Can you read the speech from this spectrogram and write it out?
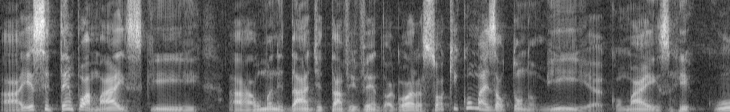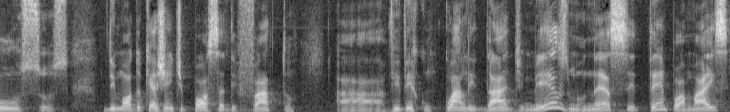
a esse tempo a mais que a humanidade está vivendo agora, só que com mais autonomia, com mais recursos, de modo que a gente possa, de fato, a viver com qualidade, mesmo nesse tempo a mais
